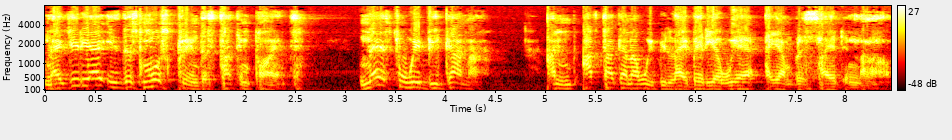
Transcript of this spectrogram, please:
Nigeria is the small screen, the starting point. Next will be Ghana, and after Ghana will be Liberia, where I am residing now.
